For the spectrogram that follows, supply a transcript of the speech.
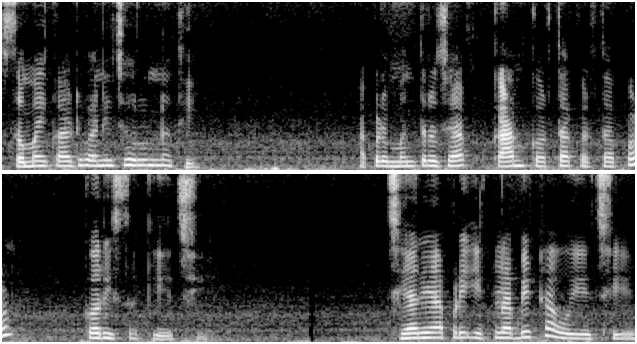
સમય કાઢવાની જરૂર નથી. આપણે મંત્ર જાપ કામ કરતાં કરતાં પણ કરી શકીએ છીએ. જ્યારે આપણે એકલા બેઠા હોઈએ છીએ,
